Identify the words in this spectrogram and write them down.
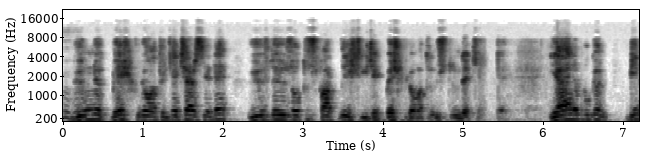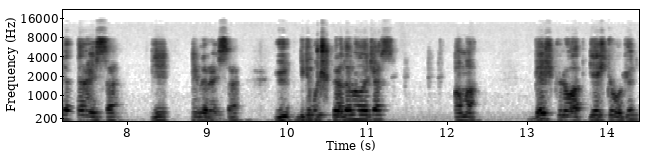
Günlük 5 kilovatı geçerse de yüzde yüz otuz farklı işleyecek 5 kilovatın üstündeki. Yani bugün 1 liraysa 1 liraysa bir buçuk liradan alacağız. Ama 5 kilovat geçti o gün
